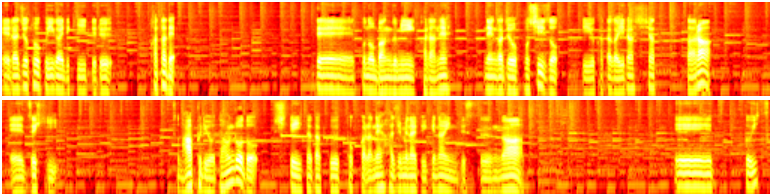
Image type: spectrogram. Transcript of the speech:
えラジオトーク以外で聞いてる方で、で、この番組からね、年賀状欲しいぞっていう方がいらっしゃったら、えー、ぜひそのアプリをダウンロードしていただくとこからね、始めないといけないんですが、えー、っと、いつ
